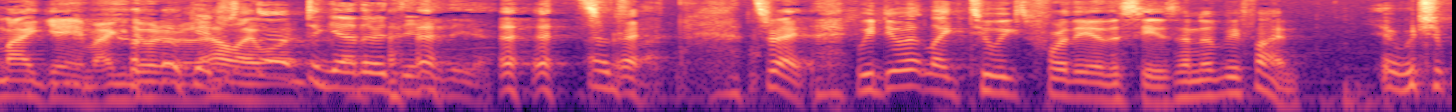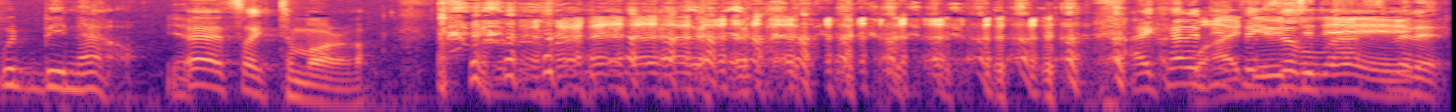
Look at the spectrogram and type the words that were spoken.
my game. I can do whatever the hell just I throw want. it together at the end of the year. That's, right. fine. That's right. We do it like two weeks before the end of the season. It'll be fine. Yeah, which it would be now. Yeah, eh, it's like tomorrow. I kind of do things do to the today? last minute.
